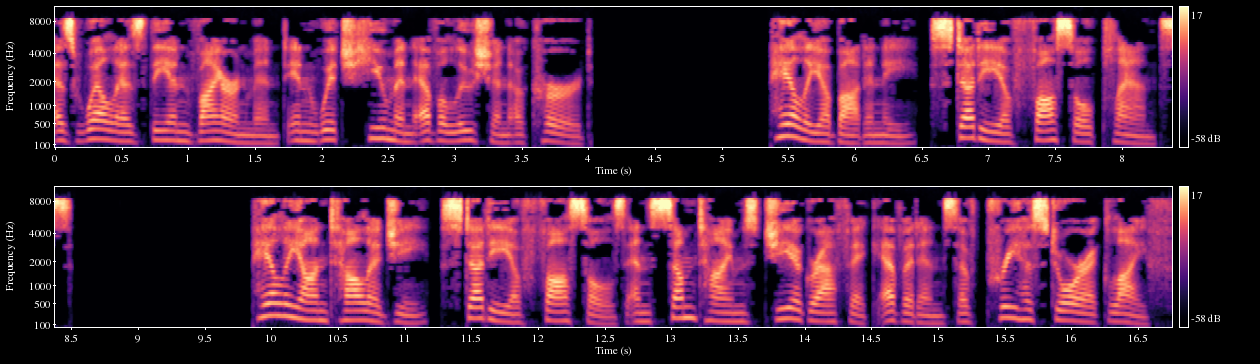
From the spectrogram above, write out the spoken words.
as well as the environment in which human evolution occurred. Paleobotany, study of fossil plants Paleontology, study of fossils and sometimes geographic evidence of prehistoric life.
